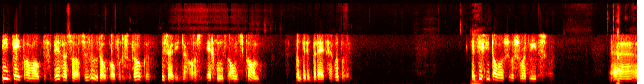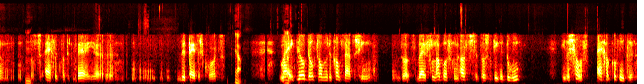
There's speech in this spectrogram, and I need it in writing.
Die deed kwam ook de verpleeghuisarts. We hebben er ook over gesproken. Toen zei hij, nou, als het echt niet anders kan... dan ben ik bereid te helpen. Het is niet allemaal zo zwart-wit. Eh, Dat is eigenlijk wat ik erbij... eh, de tijd is kort. Ja. Maar ik wil de ook de andere kant laten zien. Dat wij verlangen van artsen dat ze dingen doen... die we zelf eigenlijk ook niet kunnen.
